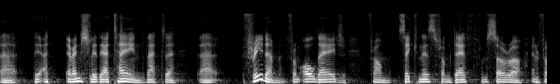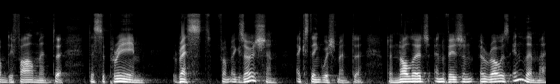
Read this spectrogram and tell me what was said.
uh, they at- eventually they attained that uh, uh, freedom from old age, from sickness, from death, from sorrow, and from defilement, uh, the supreme rest from exertion, extinguishment. Uh, the knowledge and vision arose in them. Uh,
